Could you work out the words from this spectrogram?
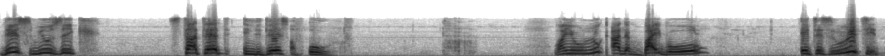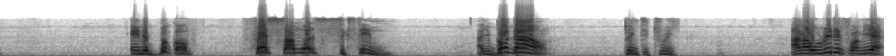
This music started in the days of old. When you look at the Bible, it is written in the book of First Samuel 16. And you go down 23. And I will read it from here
